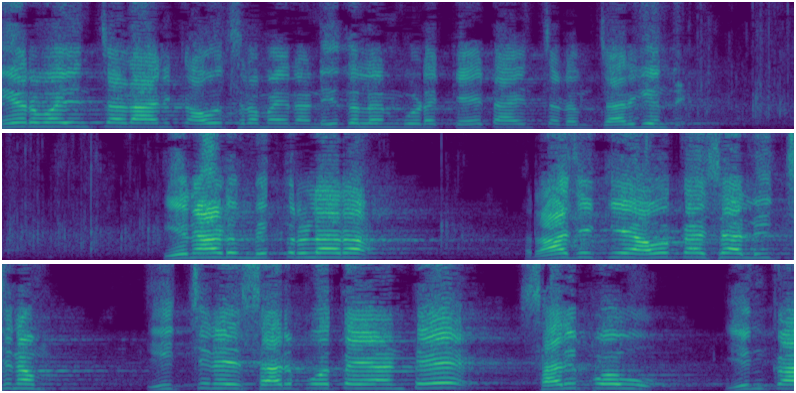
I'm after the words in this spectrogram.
నిర్వహించడానికి అవసరమైన నిధులను కూడా కేటాయించడం జరిగింది. ఈనాడు మిత్రులారా రాజకీయ అవకాశాలు ఇచ్చినాం. ఇచ్చినవి సరిపోతాయంటే సరిపోవు. ఇంకా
